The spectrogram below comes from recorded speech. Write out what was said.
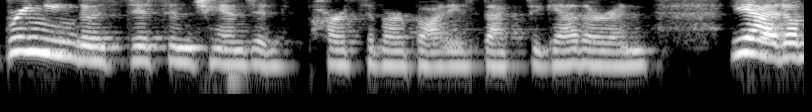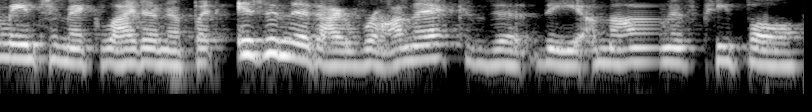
bringing those disenchanted parts of our bodies back together. And yeah i don't mean to make light on it but isn't it ironic that the amount of people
